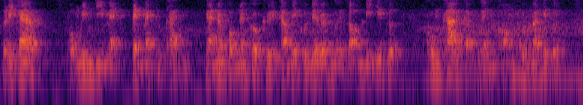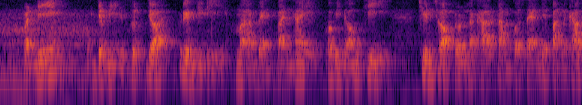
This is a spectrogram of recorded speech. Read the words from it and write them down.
สวัสดีครับ ผมวินดีแม็กเต็มแม็กทุกคัน งานของผมนั้นก็คือทำให้คุณได้รถมือ 2 ดีที่สุด คุ้มค่ากับเงินของคุณมากที่สุด วันนี้ผมจะมีสุดยอดเรื่องดีๆ มาแบ่งปันให้พ่อพี่น้องที่ชื่นชอบรถราคาต่ำกว่าแสนได้ฟังนะครับ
